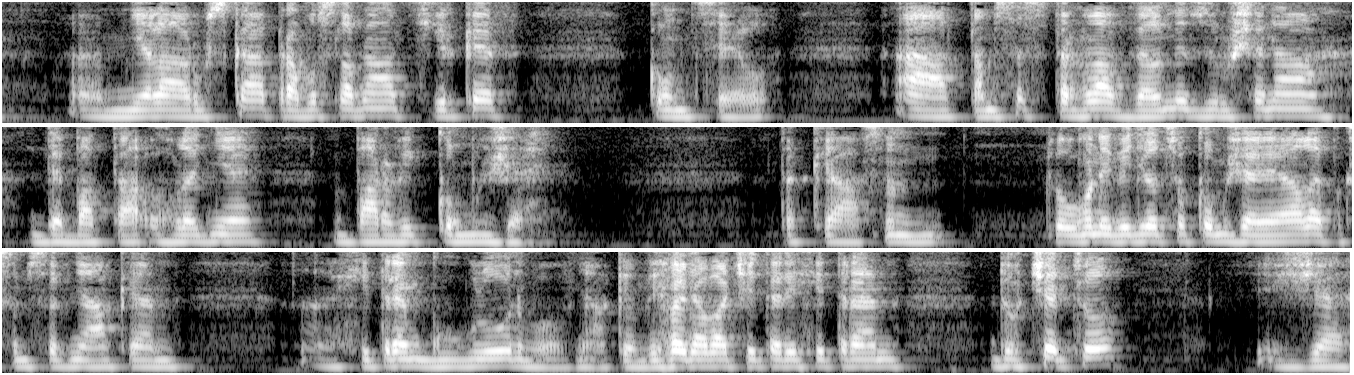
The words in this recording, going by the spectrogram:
měla ruská pravoslavná církev koncil a tam se strhla velmi vzrušená debata ohledně barvy komže. Tak já jsem dlouho nevěděl, co komže je, ale pak jsem se v nějakém eh, chytrém Google nebo v nějakém vyhledavači tedy chytrém dočetl, že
